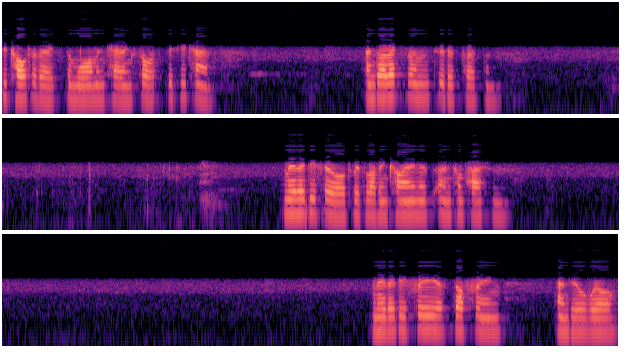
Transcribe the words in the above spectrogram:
to cultivate some warm and caring thoughts if you can, and direct them to this person. May they be filled with loving kindness and compassion. May they be free of suffering and ill will.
